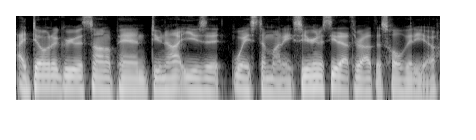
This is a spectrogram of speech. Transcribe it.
I don't agree with Sonopan. Do not use it. Waste of money. So you're going to see that throughout this whole video.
